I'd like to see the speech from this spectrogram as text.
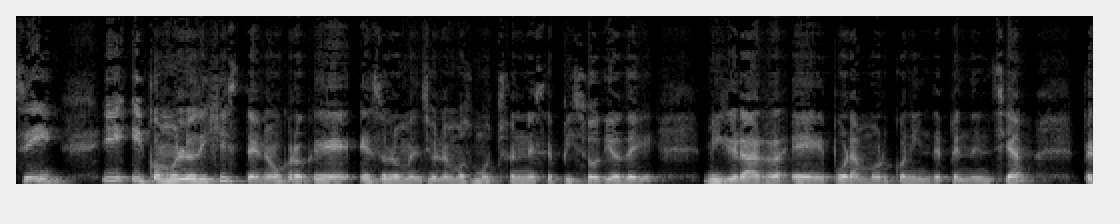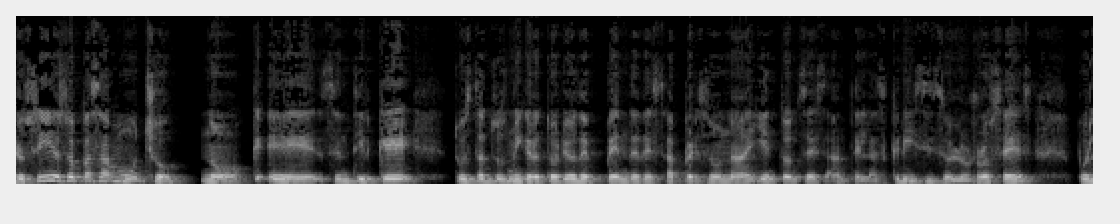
Sí, y, y como lo dijiste, ¿no? Creo que eso lo mencionamos mucho en ese episodio de migrar eh, por amor con independencia, pero sí, eso pasa mucho, ¿no? Eh, sentir que tu estatus migratorio depende de esa persona y entonces ante las crisis o los roces, pues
